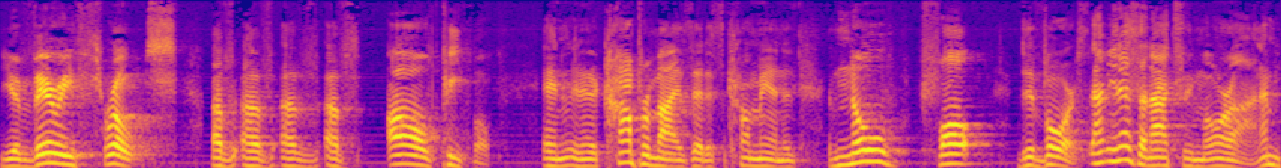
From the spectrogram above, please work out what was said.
your very throats of, of, of, of all people. And, and a compromise that has come in. No fault divorce. I mean, that's an oxymoron. I mean,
